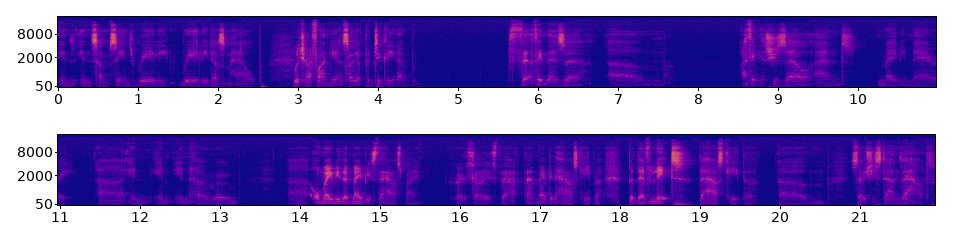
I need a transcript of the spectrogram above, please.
in in some scenes really really doesn't help, which I find yeah, it's like particularly you know, th- I think there's a um, I think it's Giselle and maybe Mary uh, in in in her room, uh, or maybe the maybe it's the housemaid. Sorry, it's the that maybe the housekeeper, but they've lit the housekeeper um, so she stands out,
